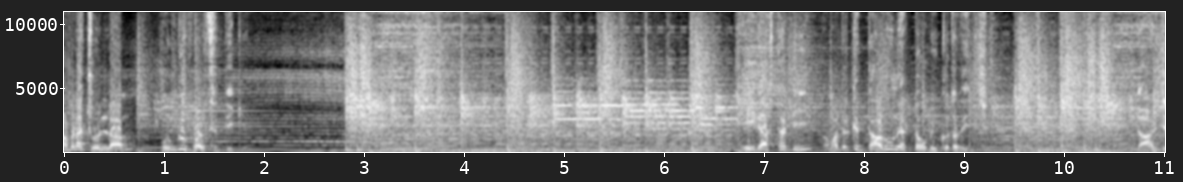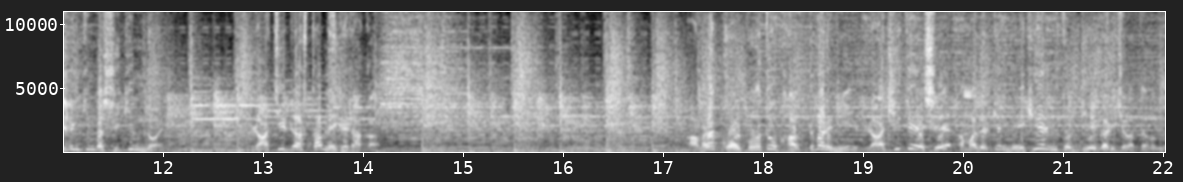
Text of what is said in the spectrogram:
আমরা চললাম হুন্ডু ফলসের দিকে। এই রাস্তাটি আমাদেরকে দারুণ একটা অভিজ্ঞতা দিচ্ছে। দার্জিলিং কিংবা সিকিম নয়, রাঁচির রাস্তা মেঘে ঢাকা। আমরা কল্পনাতেও ভাবতে পারিনি রাঁচিতে এসে আমাদেরকে মেঘের ভিতর দিয়ে গাড়ি চালাতে হবে।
